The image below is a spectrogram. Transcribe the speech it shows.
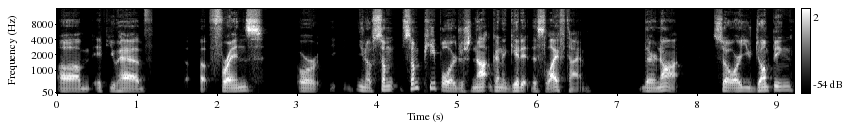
Um, if you have uh, friends or you know some some people are just not going to get it this lifetime. They're not. So are you dumping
